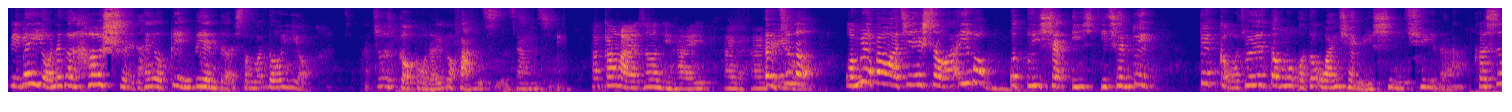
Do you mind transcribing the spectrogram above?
里面有那个喝水的，还有便便的，什么都有，就是狗狗的一个房子这样子。他刚来的时候，你还还还？哎，真的，我没有办法接受啊，因为我以前以以前对对狗这些动物我都完全没兴趣的。可是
